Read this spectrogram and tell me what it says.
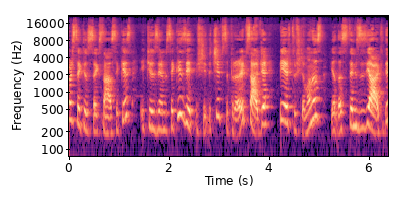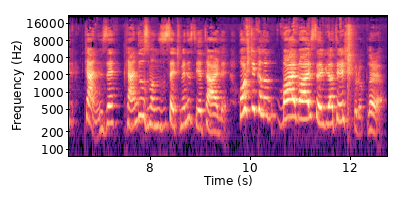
0888 228 77 çift sıfır arayıp sadece bir tuşlamanız ya da sitemizi ziyaret edip kendinize kendi uzmanınızı seçmeniz yeterli. Hoşçakalın. Bay bay sevgili ateş grupları.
